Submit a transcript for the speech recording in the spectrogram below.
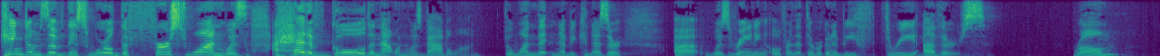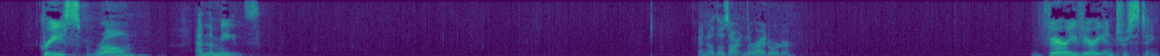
kingdoms of this world, the first one was a head of gold, and that one was Babylon, the one that Nebuchadnezzar uh, was reigning over, and that there were going to be three others Rome, Greece, Rome, and the Medes. I know those aren't in the right order. Very, very interesting.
